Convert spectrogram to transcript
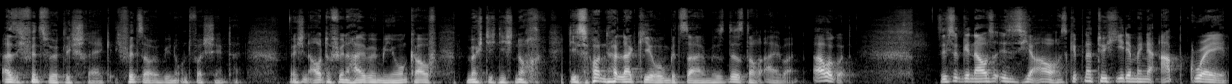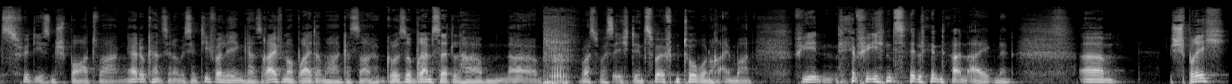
Also ich find's wirklich schräg. Ich find's auch irgendwie eine Unverschämtheit. Wenn ich ein Auto für eine halbe Million kaufe, möchte ich nicht noch die Sonderlackierung bezahlen müssen. Das ist doch albern. Aber gut. Siehst du, genauso ist es hier auch. Es gibt natürlich jede Menge Upgrades für diesen Sportwagen. Ja, du kannst ihn noch ein bisschen tiefer legen, kannst Reifen noch breiter machen, kannst noch größere Bremssättel haben, äh, pff, was weiß ich, den zwölften Turbo noch einbauen. Für jeden, für jeden Zylinder einen eigenen. Ähm, sprich,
